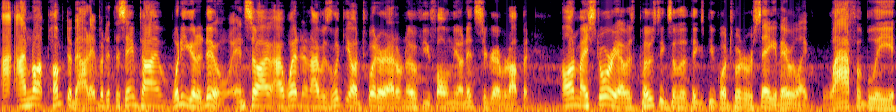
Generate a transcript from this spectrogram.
I, am not pumped about it, but at the same time, what are you going to do? And so I, I went and I was looking on Twitter. I don't know if you follow me on Instagram or not, but on my story, I was posting some of the things people on Twitter were saying, they were like laughably,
